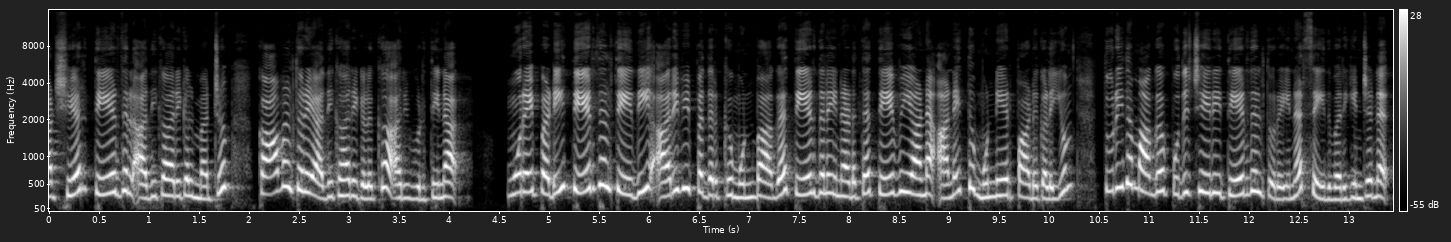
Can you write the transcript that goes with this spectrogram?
ஆட்சியர் தேர்தல் அதிகாரிகள் மற்றும் காவல்துறை அதிகாரிகளுக்கு அறிவுறுத்தினார். முறைப்படி தேர்தல் தேதி அறிவிப்பதற்கு முன்பாக தேர்தலை நடத்த தேவையான அனைத்து முன்னேற்பாடுகளையும் துரிதமாக புதுச்சேரி தேர்தல் துறையினர் செய்து வருகின்றனர்.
